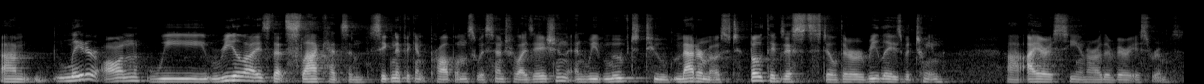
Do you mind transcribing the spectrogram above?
um, later on, we realized that Slack had some significant problems with centralization, and we've moved to Mattermost. Both exist still. There are relays between uh, IRC and our other various rooms.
